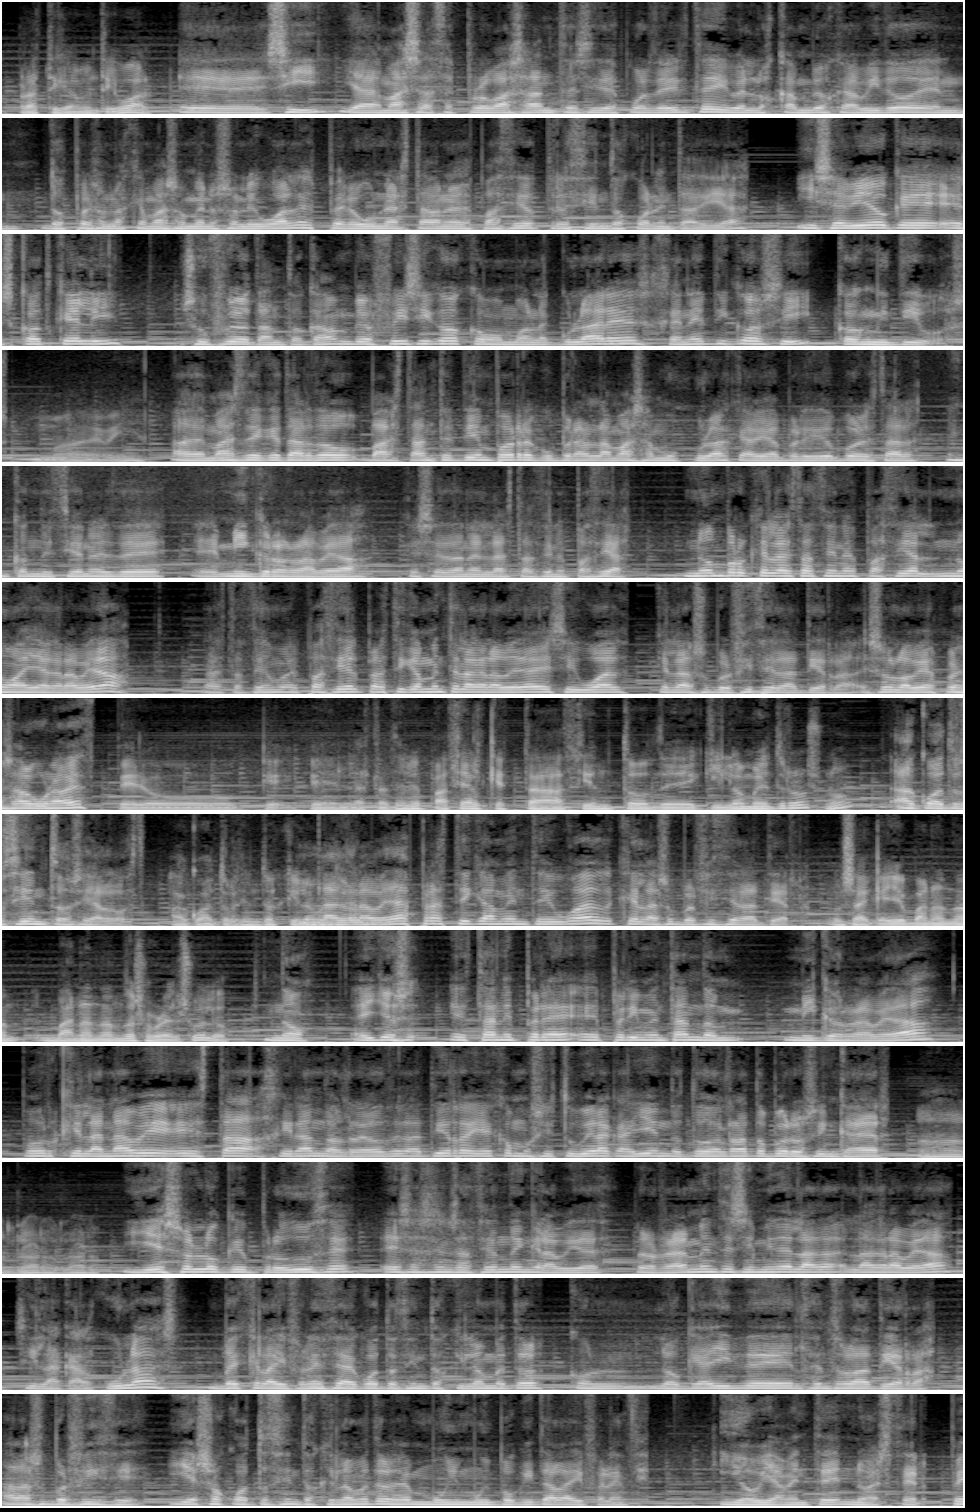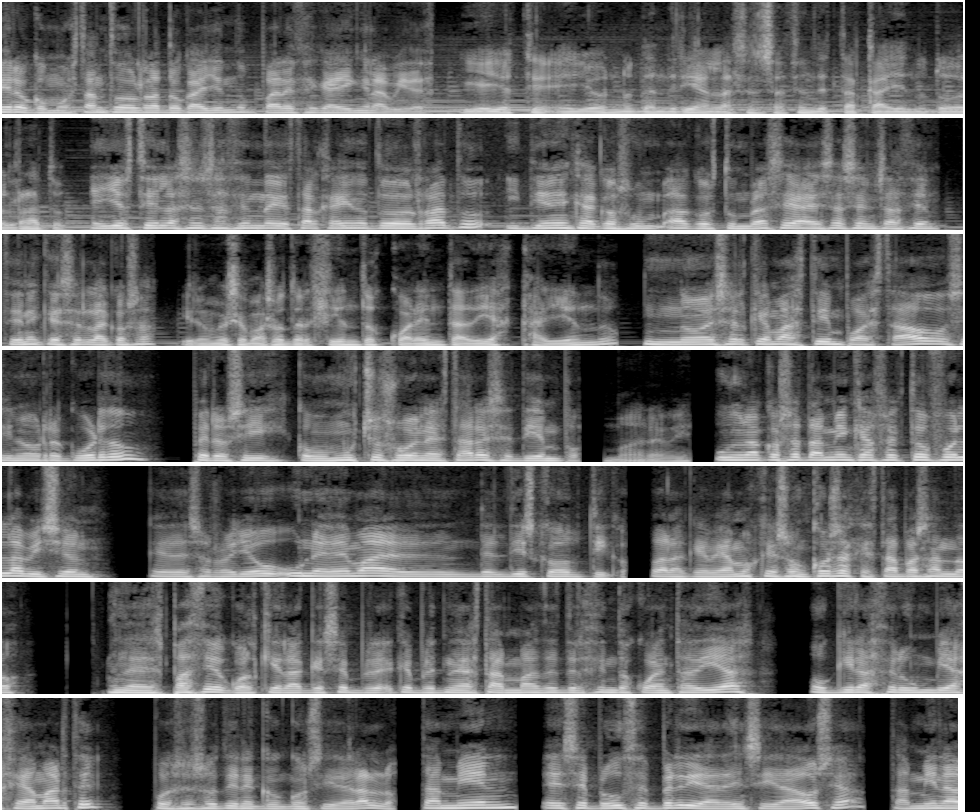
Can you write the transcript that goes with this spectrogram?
prácticamente igual. Eh, sí, y además haces pruebas antes y después de irte y ves los cambios que ha habido en dos personas que más o menos son iguales, pero una ha estado en el espacio 340 días. Y se vio que Scott Kelly sufrió tanto cambios físicos como moleculares, genéticos y cognitivos. Madre mía. Además de que tardó bastante tiempo en recuperar la masa muscular que había perdido por estar en condiciones de eh, microgravedad que se dan en la estación espacial. yeah. No porque en la estación espacial no haya gravedad. La estación espacial prácticamente la gravedad es igual que la superficie de la Tierra. ¿Eso lo habías pensado alguna vez? Pero que, que en la estación espacial que está a cientos de kilómetros, ¿no? A 400 y algo. A 400 La kilómetros. gravedad es prácticamente igual que la superficie de la Tierra. O sea que ellos van, andan- van andando sobre el suelo. No, ellos están exper- experimentando microgravedad porque la nave está girando alrededor de la Tierra y es como si estuviera cayendo todo el rato pero sin caer. Ah, claro, claro. Y eso es lo que produce esa sensación de ingravidez. Pero realmente si mides la, la gravedad, si la calculas, ves que la diferencia de 400 kilómetros con lo que hay del centro de la Tierra a la superficie y esos 400 kilómetros es muy muy poquita la diferencia. Y obviamente no es cero. Pero como están todo el rato cayendo, parece que hay ingravidez. Y ellos, ellos no tendrían la sensación de estar cayendo todo el rato. Ellos tienen la sensación de estar cayendo todo el rato y tienen que acostum- acostumbrarse a esa sensación. Tiene que ser la cosa. Y el hombre se pasó 340 días cayendo. No es el que más tiempo ha estado, si no recuerdo, pero sí, como muchos suelen estar ese tiempo. Madre mía. Una cosa también que afectó fue la visión, que desarrolló un edema del, del disco óptico, para que veamos que son cosas que está pasando en el espacio. Cualquiera que, se pre- que pretenda estar más de 340 días o quiera hacer un viaje a Marte, pues eso tiene que considerarlo. También eh, se produce pérdida de densidad ósea, también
